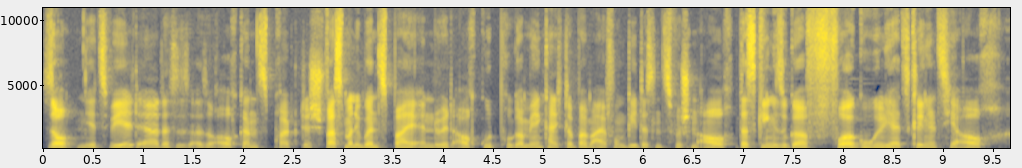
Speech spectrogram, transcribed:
So, jetzt wählt er. Das ist also auch ganz praktisch. Was man übrigens bei Android auch gut programmieren kann. Ich glaube, beim iPhone geht das inzwischen auch. Das ging sogar vor Google. Ja, jetzt klingelt es hier auch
